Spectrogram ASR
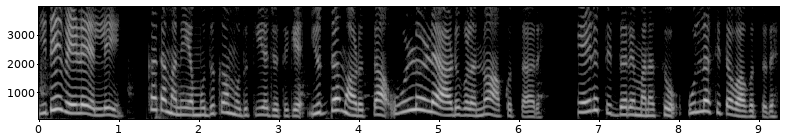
ಇದೇ ವೇಳೆಯಲ್ಲಿ ಪಕ್ಕದ ಮನೆಯ ಮುದುಕ ಮುದುಕಿಯ ಜೊತೆಗೆ ಯುದ್ಧ ಮಾಡುತ್ತಾ ಒಳ್ಳೊಳ್ಳೆ ಹಾಡುಗಳನ್ನು ಹಾಕುತ್ತಾರೆ. ಕೇಳುತ್ತಿದ್ದರೆ ಮನಸ್ಸು ಉಲ್ಲಸಿತವಾಗುತ್ತದೆ.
